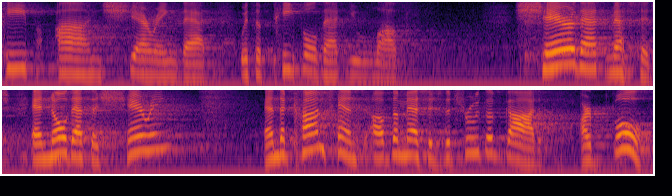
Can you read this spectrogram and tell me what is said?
Keep on sharing that with the people that you love. Share that message and know that the sharing and the content of the message, the truth of God, are both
